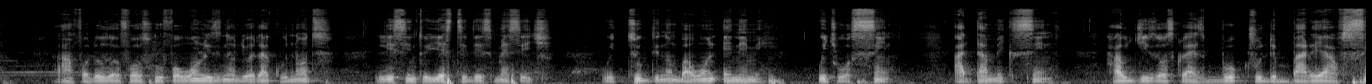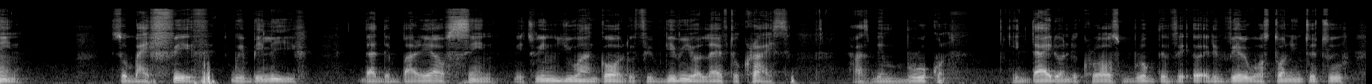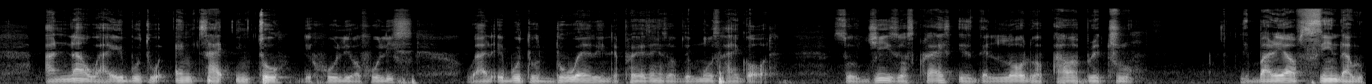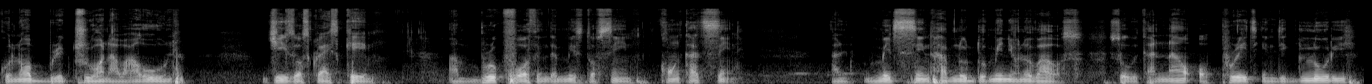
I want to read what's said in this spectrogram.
and for those of us who, for one reason or the other, could not listen to yesterday's message, we took the number one enemy, which was sin, Adamic sin. How Jesus Christ broke through the barrier of sin. So, by faith, we believe that the barrier of sin between you and God, if you've given your life to Christ, has been broken. He died on the cross, broke the veil, uh, the veil was torn into two, and now we are able to enter into the Holy of Holies. We are able to dwell in the presence of the Most High God. So, Jesus Christ is the Lord of our breakthrough. The barrier of sin that we could not break through on our own. Jesus Christ came and broke forth in the midst of sin, conquered sin, and made sin have no dominion over us. So we can now operate in the glory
